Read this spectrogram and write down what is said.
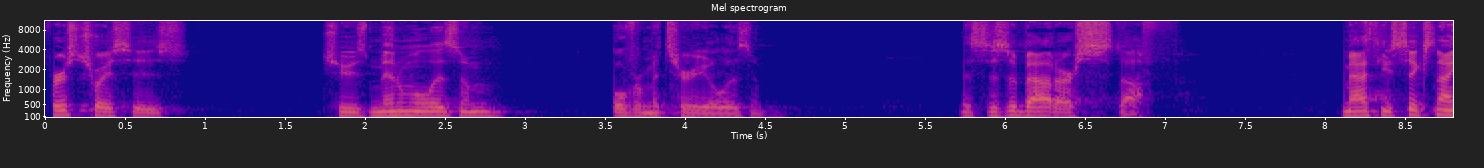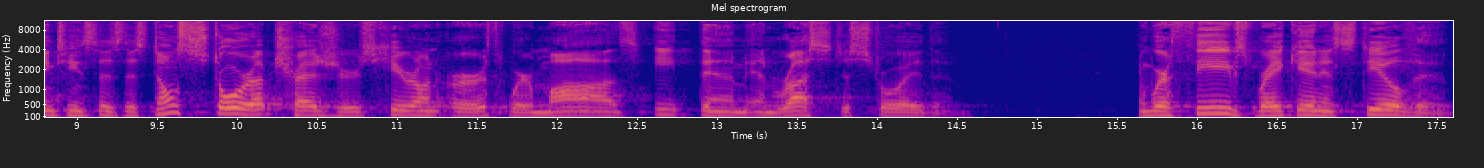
First choice is choose minimalism over materialism. This is about our stuff. Matthew 6:19 says this, "Don't store up treasures here on earth where moths eat them and rust destroy them, and where thieves break in and steal them."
